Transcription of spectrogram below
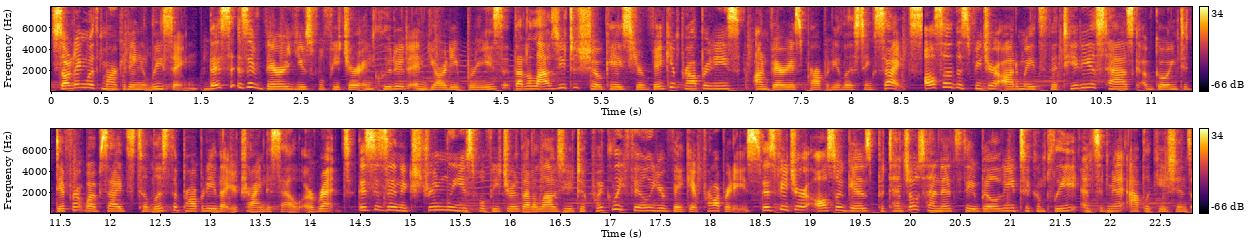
Starting with marketing and leasing. This is a very useful feature included in Yardi Breeze that allows you to showcase your vacant properties on various property listing sites. Also, this feature automates the tedious task of going to different websites to list the property that you're trying to sell or rent. This is an extremely useful feature that allows you to quickly fill your vacant properties. This feature also gives potential tenants the ability to complete and submit applications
